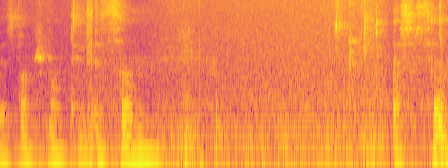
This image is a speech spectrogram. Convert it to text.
A ver se vamos manter essa. essa cena.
